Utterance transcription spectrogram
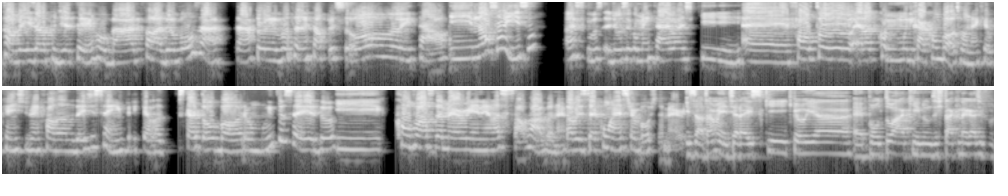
talvez ela podia ter roubado e falado, eu vou usar, tá? Tô votando em tal pessoa e tal. E não só isso, antes de você comentar, eu acho que é, faltou ela comunicar com o Bottom, né? Que é o que a gente vem falando desde sempre, que ela descartou o Bottom muito cedo e com voz da Marianne ela se salvava, né? Talvez até com extra voz da Mary. Exatamente, era isso que, que eu ia é, pontuar aqui no destaque negativo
